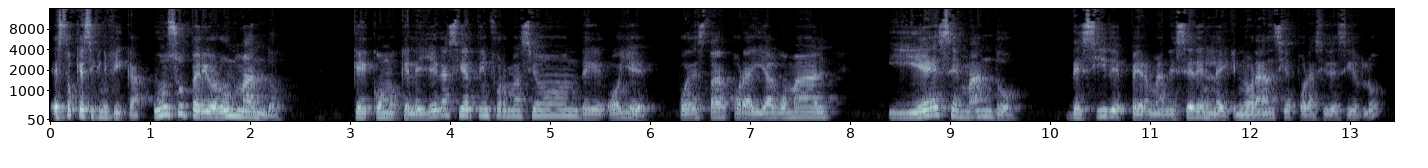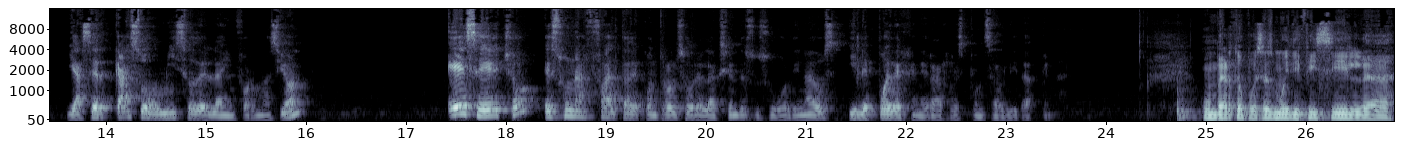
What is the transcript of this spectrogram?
¿esto qué significa? Un superior, un mando, que como que le llega cierta información de, oye, puede estar por ahí algo mal, y ese mando decide permanecer en la ignorancia, por así decirlo, y hacer caso omiso de la información, ese hecho es una falta de control sobre la acción de sus subordinados y le puede generar responsabilidad penal. Humberto, pues es muy difícil eh,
